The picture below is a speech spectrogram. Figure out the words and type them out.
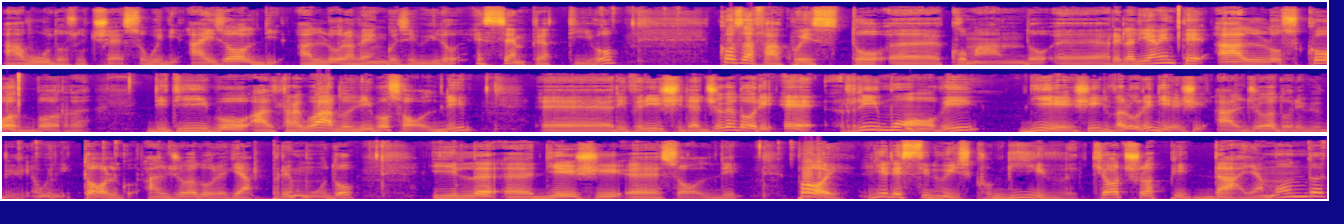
ha avuto successo, quindi hai soldi, allora vengo eseguito, è sempre attivo. Cosa fa questo eh, comando? Eh, relativamente allo scoreboard di tipo, al traguardo di tipo soldi, eh, riferisciti ai giocatori e rimuovi 10, il valore 10 al giocatore più vicino, quindi tolgo al giocatore che ha premuto il eh, 10 eh, soldi. Poi gli restituisco give chiocciola p diamond,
